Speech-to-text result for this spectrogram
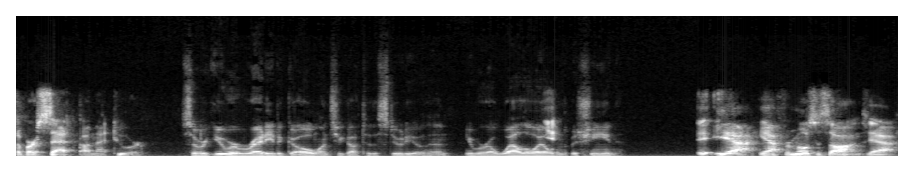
of our set on that tour. So you were ready to go once you got to the studio then. You were a well-oiled machine. It- yeah, yeah, for most of the songs, yeah.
